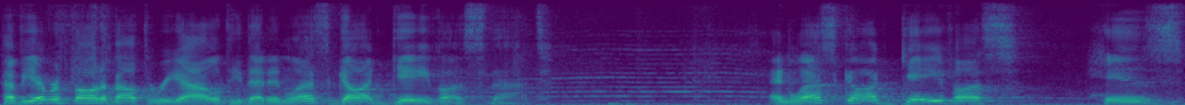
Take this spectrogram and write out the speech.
Have you ever thought about the reality that unless God gave us that, unless God gave us his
